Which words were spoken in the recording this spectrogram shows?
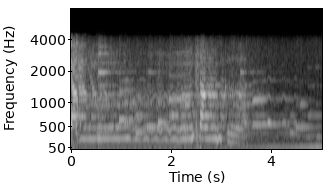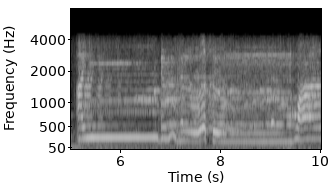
Chấm sông cửa. Anh đứng giữa tường hoa.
